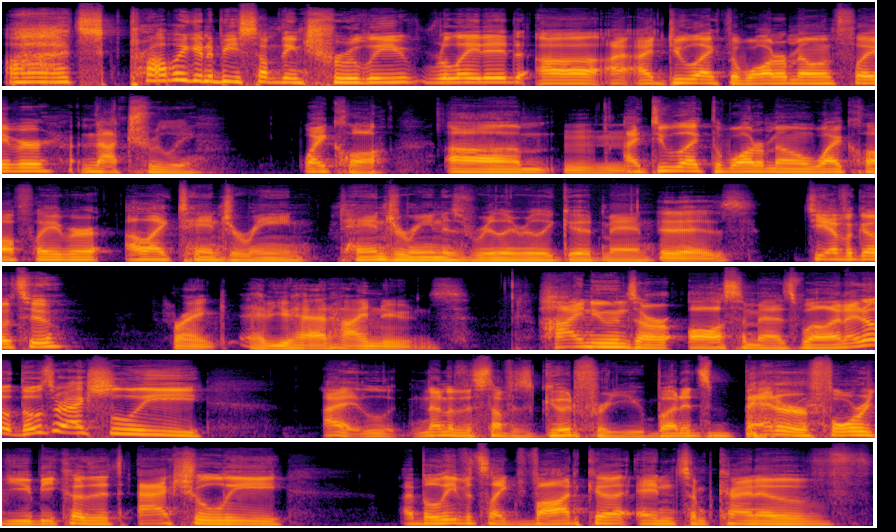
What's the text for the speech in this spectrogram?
uh, it's probably going to be something truly related. Uh, I, I do like the watermelon flavor, not truly, White Claw. Um, I do like the watermelon White Claw flavor. I like tangerine. Tangerine is really, really good, man. It is. Do you have a go to? Frank, have you had high noons? High noons are awesome as well. And I know those are actually I look, none of this stuff is good for you, but it's better for you because it's actually I believe it's like vodka and some kind of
